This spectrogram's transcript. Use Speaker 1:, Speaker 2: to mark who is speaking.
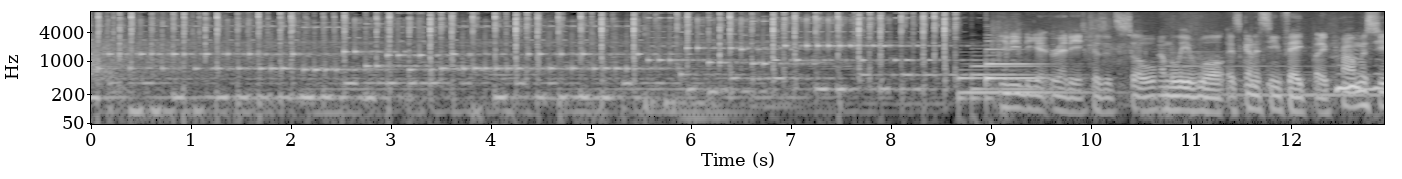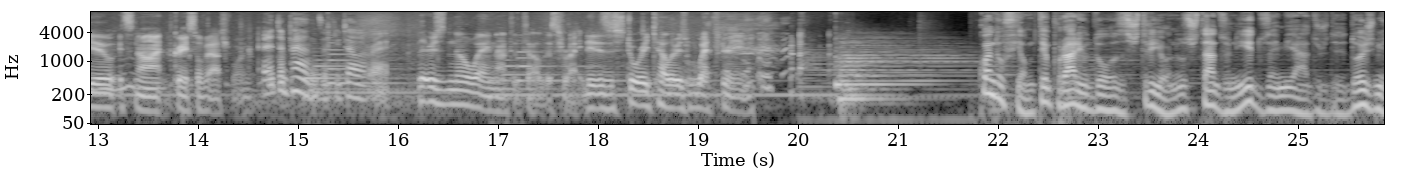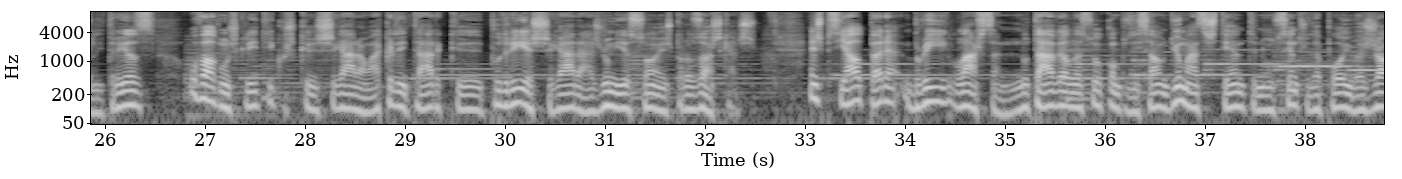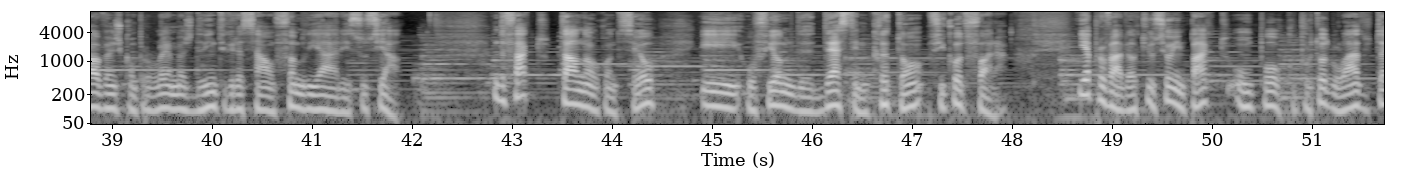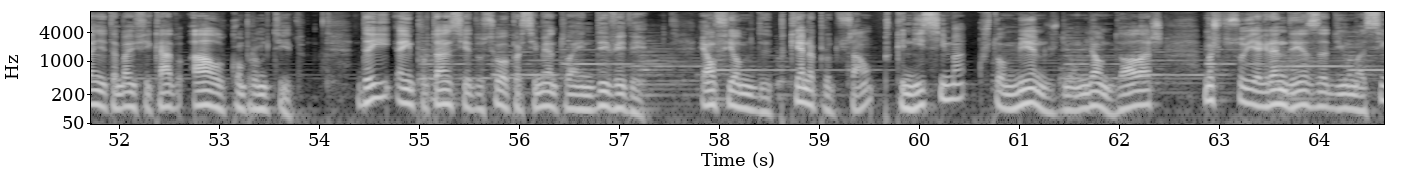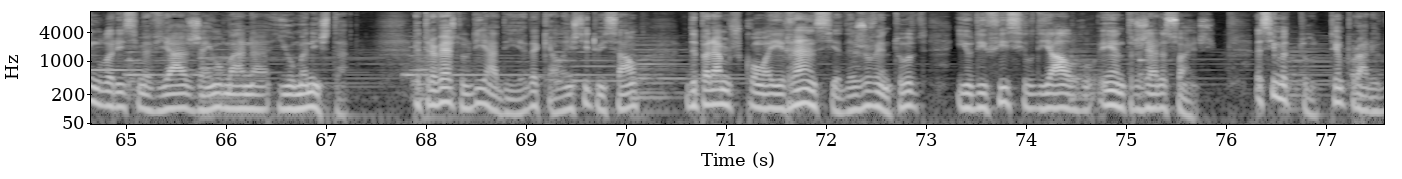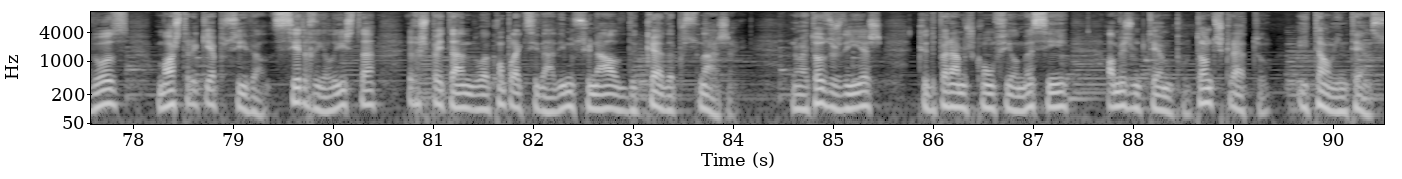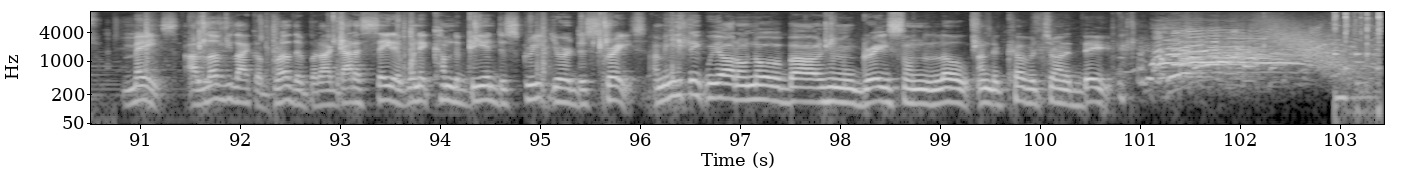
Speaker 1: You need to get ready because it's so unbelievable. It's going to seem fake, but I promise you it's not. Grace will vouch for me.
Speaker 2: It depends if you tell it right.
Speaker 1: There's no way not to tell this right. It is a storyteller's wet dream.
Speaker 3: Quando o filme Temporário 12 estreou nos Estados Unidos em meados de 2013, houve alguns críticos que chegaram a acreditar que poderia chegar às nomeações para os Oscars. Em especial para Brie Larson, notável na sua composição de uma assistente num centro de apoio a jovens com problemas de integração familiar e social. De facto, tal não aconteceu e o filme de Destin Creton ficou de fora. E é provável que o seu impacto, um pouco por todo o lado, tenha também ficado algo comprometido. Daí a importância do seu aparecimento em DVD. É um filme de pequena produção, pequeníssima, custou menos de um milhão de dólares, mas possui a grandeza de uma singularíssima viagem humana e humanista. Através do dia a dia daquela instituição, deparamos com a errância da juventude e o difícil diálogo entre gerações. Acima de tudo, Temporário 12 mostra que é possível ser realista respeitando a complexidade emocional de cada personagem. Não é todos os dias que deparamos com um filme assim, ao mesmo tempo tão discreto e tão intenso.
Speaker 4: Mace, I love you like a brother, but I gotta say that when it come to being discreet, you're a disgrace. I mean, he think we all don't know about him and Grace on the low, undercover trying to date.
